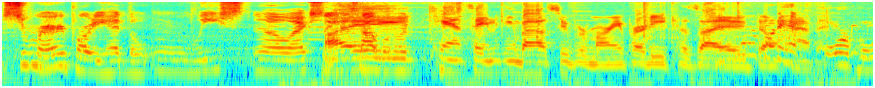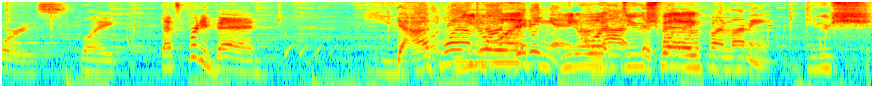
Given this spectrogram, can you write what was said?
Super Mario Party had the least. No, actually, I one. can't say anything about Super Mario Party because I Super don't Mario have had it. four boards. Like that's pretty bad. You that's fu- why I'm you know not what? getting it. You know I'm what, not, it's not douchebag? worth my money. Douche.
